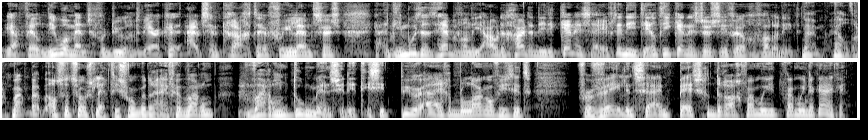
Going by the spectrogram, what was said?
ja, veel nieuwe mensen voortdurend werken. Uitzendkrachten, freelancers. Ja, die moeten het hebben van die oude garde die de kennis heeft. En die deelt die kennis dus in veel gevallen niet. Nee, helder. Maar als het zo slecht is voor een bedrijf, waarom, waarom doen mensen dit? Is dit puur eigen belang of is dit vervelend zijn, pestgedrag? Waar moet je, waar moet je naar kijken?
